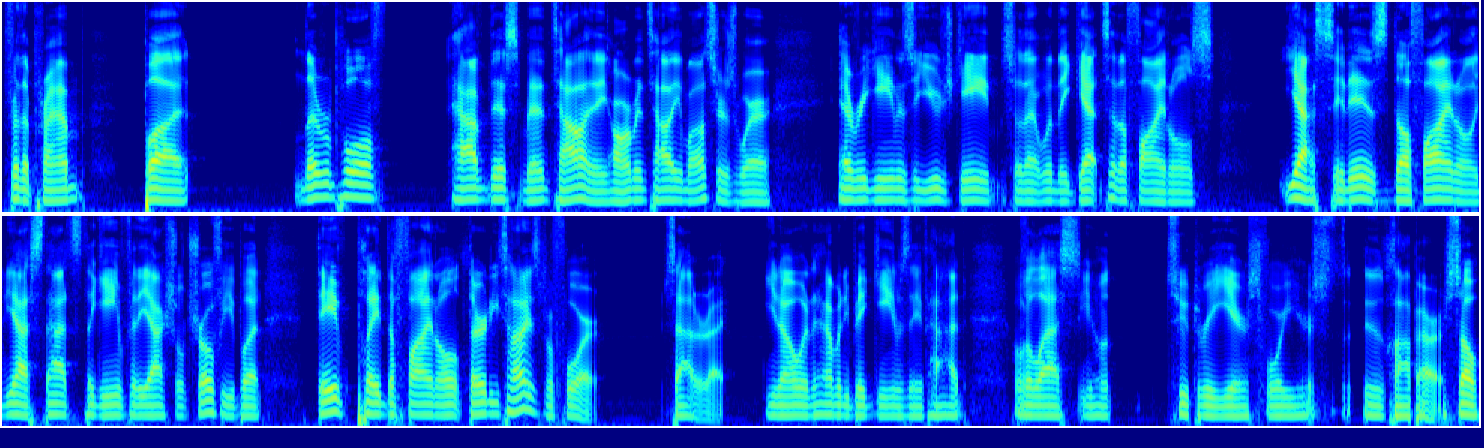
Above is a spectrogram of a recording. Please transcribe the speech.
for the Prem, but Liverpool have this mentality, our mentality monsters, where every game is a huge game, so that when they get to the finals, yes, it is the final, and yes, that's the game for the actual trophy, but they've played the final 30 times before Saturday, you know, and how many big games they've had over the last, you know, two, three years, four years in the Klopp era. So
